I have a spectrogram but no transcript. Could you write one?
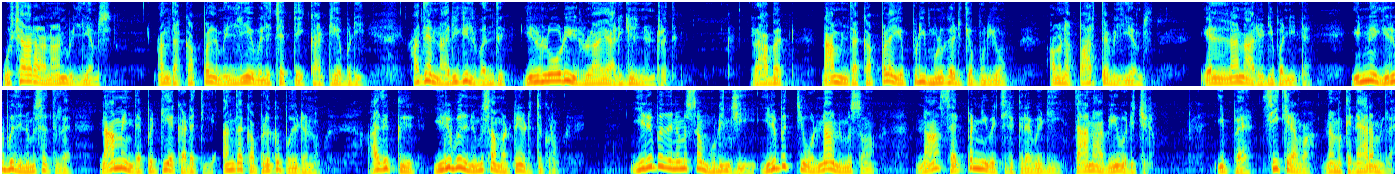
உஷாரானான் வில்லியம்ஸ். அந்த கப்பல் மெல்லிய வெளிச்சத்தை காட்டியபடி அதன் அருகில் வந்து இருளோடு இருளாய் அருகில் நின்றது. ராபர்ட் நாம் இந்த கப்பலை எப்படி முழுகடிக்க முடியும்? அவனை பார்த்த வில்லியம்ஸ். எல்லாம் நான் ரெடி பண்ணிட்டேன். இன்னும் இருபது நிமிஷத்தில் நாம் இந்த பெட்டியை கடத்தி அந்த கப்பலுக்கு போயிடணும். அதுக்கு இருபது நிமிஷம் மட்டும் எடுத்துக்கிறோம். இருபது நிமிஷம் முடிஞ்சு இருபத்தி ஒன்றாம் நிமிஷம் நான் செட் பண்ணி வச்சிருக்கிற வெடி தானாகவே வெடிச்சிடும். இப்போ சீக்கிரமா நமக்கு நேரம் இல்லை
